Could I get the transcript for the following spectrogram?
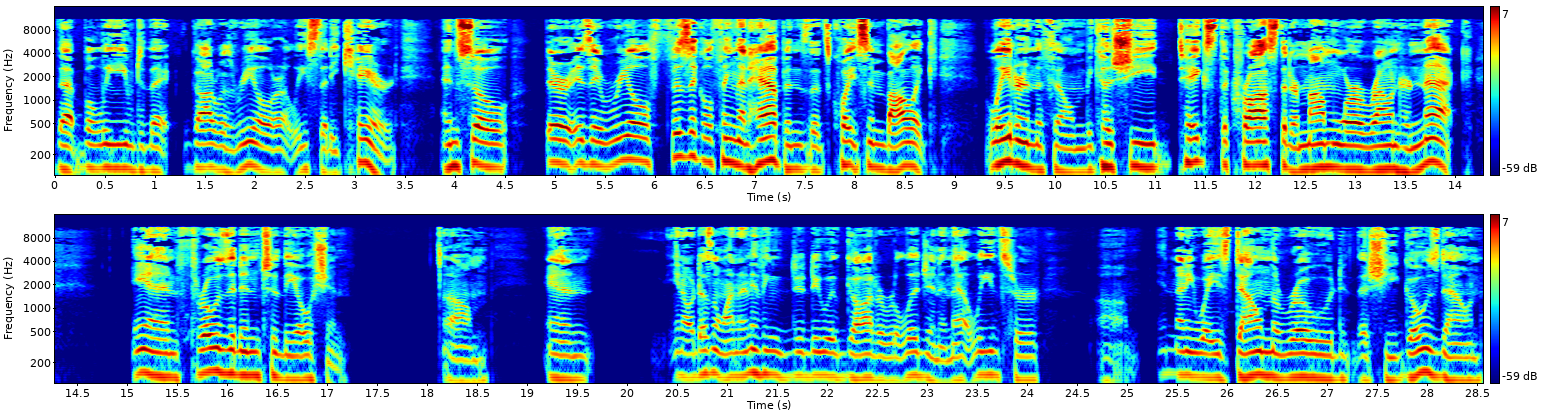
that believed that God was real or at least that he cared. And so there is a real physical thing that happens that's quite symbolic later in the film because she takes the cross that her mom wore around her neck and throws it into the ocean. Um, and, you know, doesn't want anything to do with God or religion. And that leads her, um, in many ways down the road that she goes down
